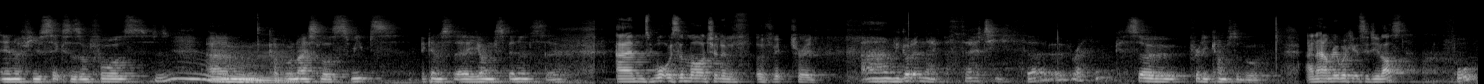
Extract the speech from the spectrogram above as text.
in a few sixes and fours. Mm. Um, a couple of nice little sweeps against the young spinners. So. And what was the margin of, of victory? Um, we got it in like the thirty third over, I think. So pretty comfortable. And how many wickets did you lost? Four.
